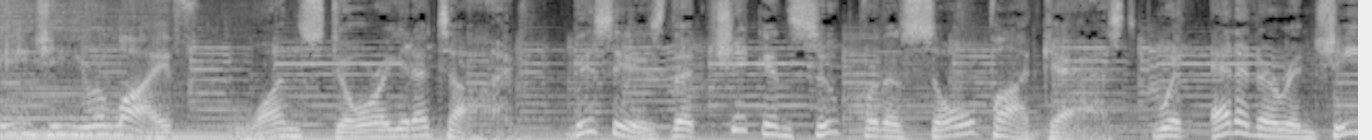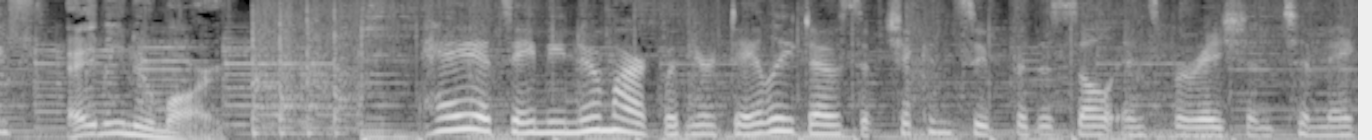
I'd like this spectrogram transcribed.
changing your life one story at a time. This is the Chicken Soup for the Soul podcast with editor in chief, Amy Newmark. Hey, it's Amy Newmark with your daily dose of Chicken Soup for the Soul inspiration to make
